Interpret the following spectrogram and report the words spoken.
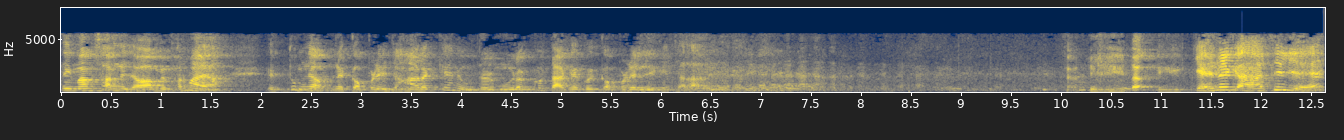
تو امام صاحب نے جواب میں فرمایا کہ تم نے اپنے کپڑے جہاں رکھے نا، ادھر منہ رکھو تاکہ کوئی کپڑے لے کے چلا کہنے کا حاصل یہ ہے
